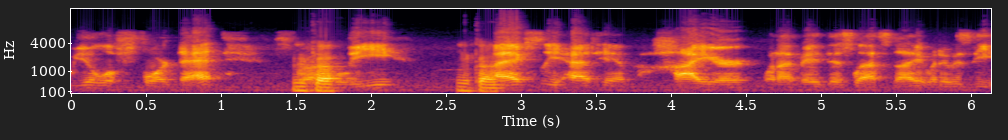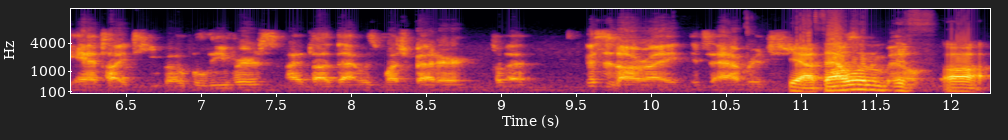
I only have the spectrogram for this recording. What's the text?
Wheel of Fournette from Okay. Lee. Okay. I actually had him higher when I made this last night when it was the anti Tebow believers. I thought that was much better, but this is all right. It's average. Yeah, if that It's one, if uh,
